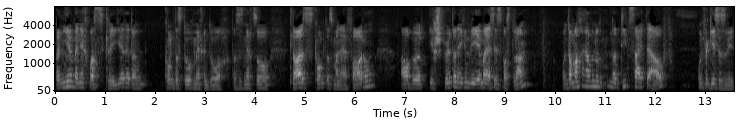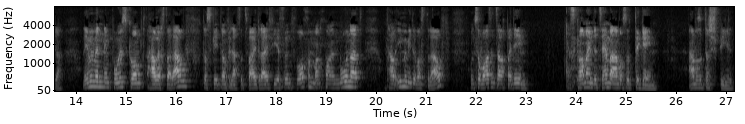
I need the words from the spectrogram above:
Bei mir, wenn ich was kreiere, dann kommt das durch mich hindurch. Das ist nicht so, klar, es kommt aus meiner Erfahrung, aber ich spüre dann irgendwie immer, es ist was dran. Und dann mache ich einfach eine Notizseite auf und vergesse es wieder. Und immer wenn ein Impuls kommt, haue ich es da drauf. Das geht dann vielleicht so zwei, drei, vier, fünf Wochen, manchmal einen Monat und hau immer wieder was drauf. Und so war es jetzt auch bei dem. Es kam im Dezember einfach so The Game. Einfach so das Spiel.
